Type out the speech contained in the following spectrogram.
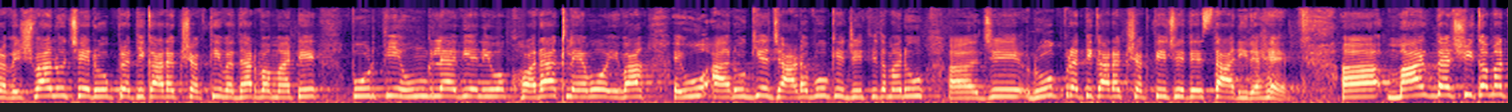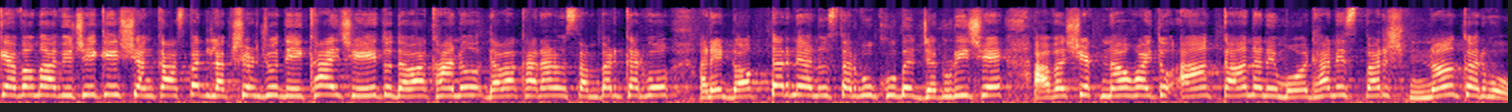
પ્રવેશ બેસવાનું છે રોગ પ્રતિકારક શક્તિ વધારવા માટે પૂરતી ઊંઘ લેવી અને એવો ખોરાક લેવો એવા એવું આરોગ્ય જાળવવું કે જેથી તમારું જે રોગ પ્રતિકારક શક્તિ છે તે સારી રહે. માર્ગદર્શિકામાં કહેવામાં આવ્યું છે કે શંકાસ્પદ લક્ષણ જો દેખાય છે તો દવાખાનો, દવાખાનાનો સંપર્ક કરવો અને ડોક્ટરને અનુસરવું ખૂબ જ જરૂરી છે. આવશ્યક ન હોય તો આંખ, કાન અને મોઢાને સ્પર્શ ન કરવો.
